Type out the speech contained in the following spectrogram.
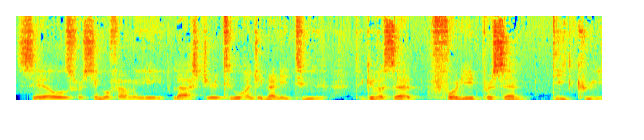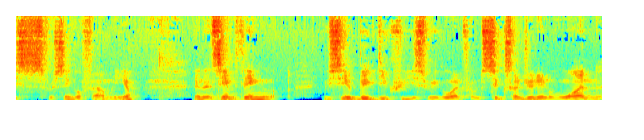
sales for single family last year to 192 to give us that 48% decrease for single family. Yeah. And then same thing we see a big decrease. We went from 601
